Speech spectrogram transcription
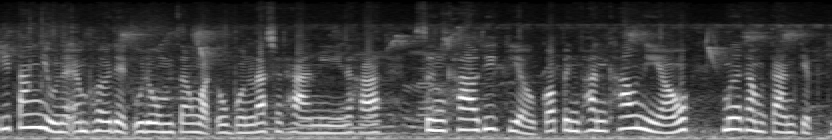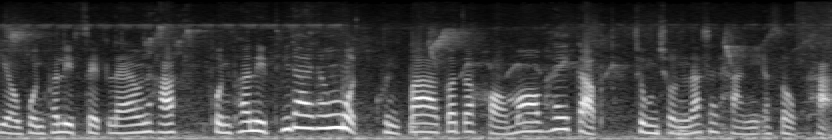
ที่ตั้งอยู่ในอำเภอเดชอุดมจังหวัดอุบลราชธานีนะคะ ซึ่งข้าวที่เกี่ยวก็เป็นพันธุ์ข้าวเหนียว เมื่อทำการเก็บเกี่ยวผลผลิตเสร็จแล้วนะคะ ผลผลิตที่ได้ทั้งหมดคุณป้าก็จะขอมอบให้กับ ชุมชนราชธานีอโศกค่ะ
